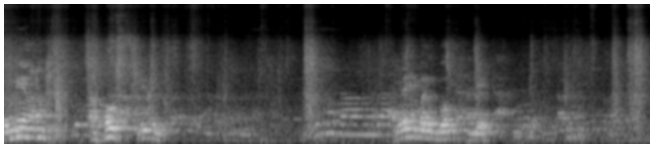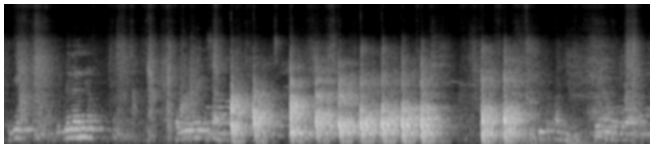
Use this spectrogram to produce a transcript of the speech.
Yung yung ano, ah, host, living. Bilan yung balugbog? Hindi. Sige, bilan nyo. Yung isa. Dito pa. Sino ang gawa ko?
